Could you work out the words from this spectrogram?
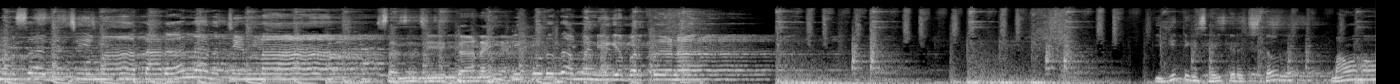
ಮನಸ ಬಿಚ್ಚಿ ಮಾತಾಡ ನನ್ನ ಚಿನ್ನ. ಸಂಜೆ ಕನೈಟಿ ಕುಡ್ದ ಮನೆಗೆ ಬರ್ತಣ ಈ ಗೀತೆಗೆ ಸಾಹಿತ್ಯ ರಚಿಸಿದವರು ಮಾವ ಮಾವ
